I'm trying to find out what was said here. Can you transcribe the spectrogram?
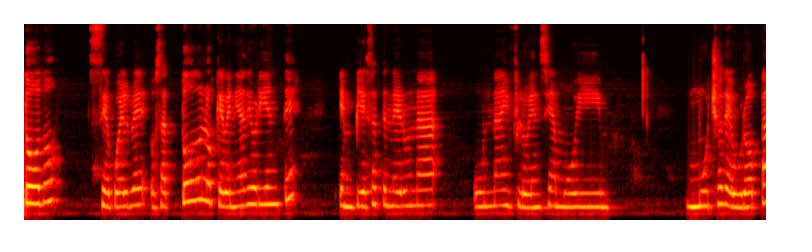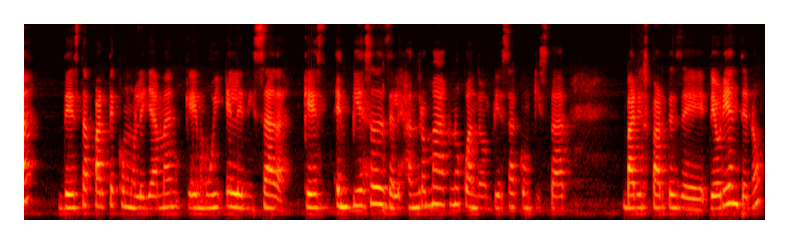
todo se vuelve, o sea, todo lo que venía de Oriente empieza a tener una, una influencia muy, mucho de Europa, de esta parte como le llaman, que muy helenizada, que empieza desde Alejandro Magno cuando empieza a conquistar varias partes de, Oriente, ¿no?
